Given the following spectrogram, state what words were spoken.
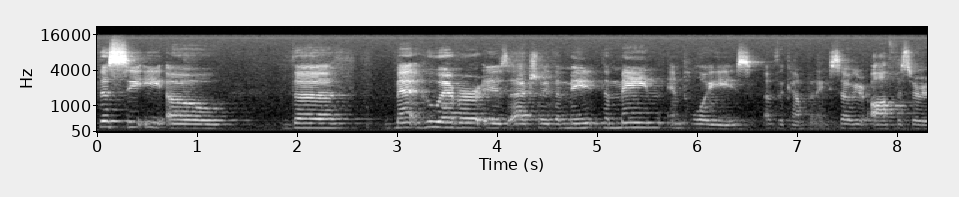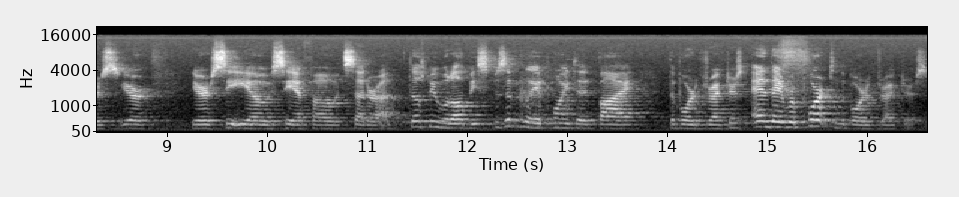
the CEO, the whoever is actually the main, the main employees of the company. So your officers, your your CEO, CFO, etc. Those people would all be specifically appointed by the board of directors, and they report to the board of directors.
